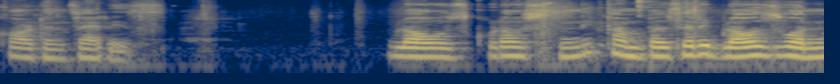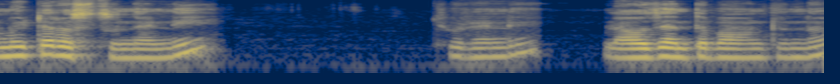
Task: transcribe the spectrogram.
కాటన్ శారీస్. బ్లౌజ్ కూడా వస్తుంది. కంపల్సరీ బ్లౌజ్ వన్ మీటర్ వస్తుందండి. చూడండి బ్లౌజ్ ఎంత బాగుంటుందో.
